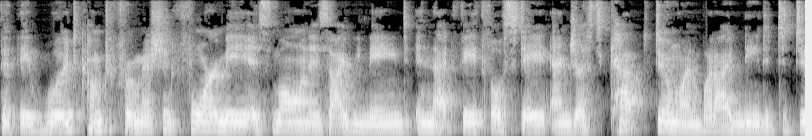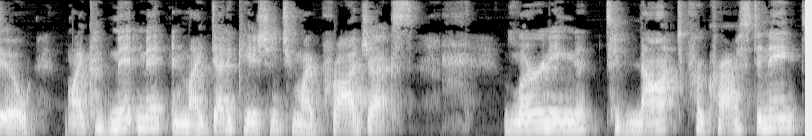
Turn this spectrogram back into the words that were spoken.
that they would come to fruition for me as long as I remained in that faithful state and just kept doing what I needed to do. My commitment and my dedication to my projects, learning to not procrastinate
